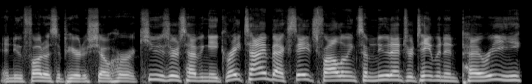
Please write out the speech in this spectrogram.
And new photos appear to show her accusers having a great time backstage following some nude entertainment in Paris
